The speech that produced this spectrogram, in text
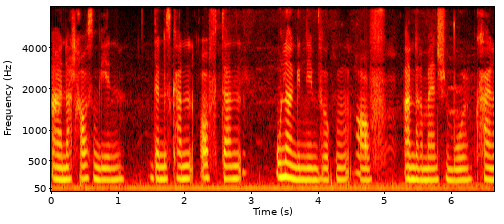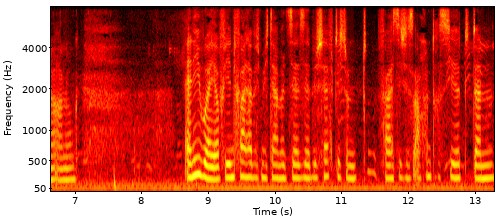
äh, nach draußen gehen. Denn es kann oft dann unangenehm wirken auf andere Menschen wohl. Keine Ahnung. Anyway, auf jeden Fall habe ich mich damit sehr, sehr beschäftigt und falls dich es auch interessiert, dann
